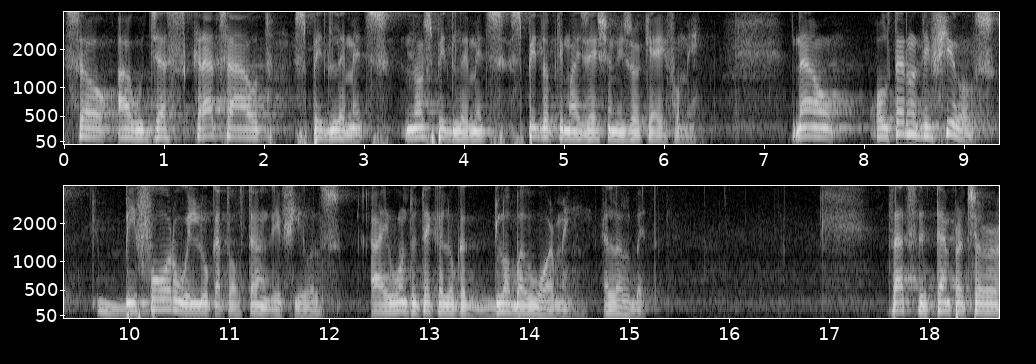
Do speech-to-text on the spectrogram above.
So I would just scratch out speed limits. No speed limits. Speed optimization is okay for me. Now, alternative fuels. Before we look at alternative fuels, I want to take a look at global warming a little bit. That's the temperature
